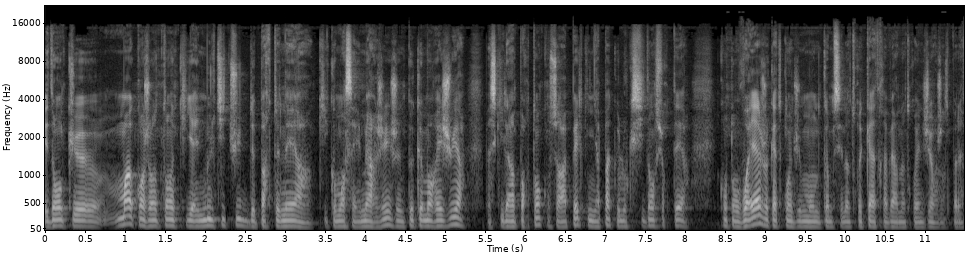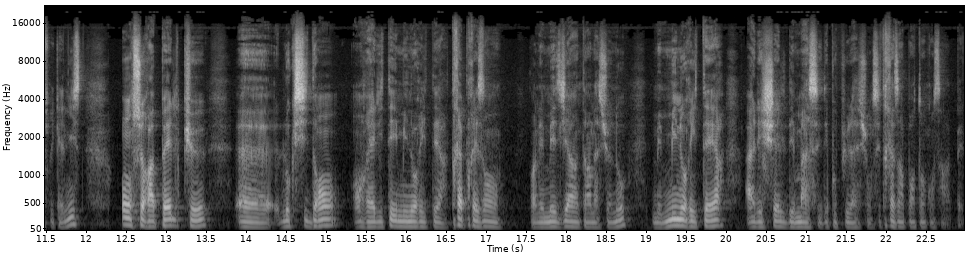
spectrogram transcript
Et donc, euh, moi, quand j'entends qu'il y a une multitude de partenaires qui commencent à émerger, je ne peux que m'en réjouir, parce qu'il est important qu'on se rappelle qu'il n'y a pas que l'Occident sur Terre. Quand on voyage aux quatre coins du monde, comme c'est notre cas à travers notre ONG Urgence panafricaniste, on se rappelle que euh, l'Occident, en réalité, est minoritaire, très présent dans les médias internationaux, mais minoritaire à l'échelle des masses et des populations. C'est très important qu'on s'en rappelle.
